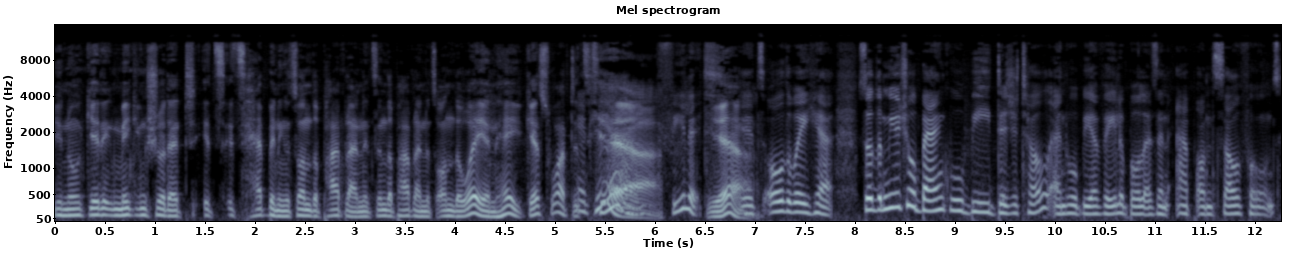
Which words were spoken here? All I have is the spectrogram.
you know, getting making sure that it's it's happening, it's on the pipeline, it's in the pipeline, it's on the way. And hey, guess what? It's, here. Feel it. Yeah. It's all the way here. So the mutual bank will be digital and will be available as an app on cell phones.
